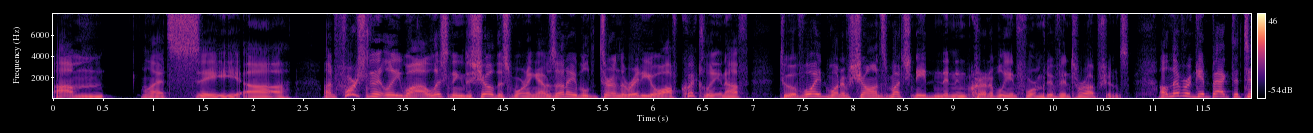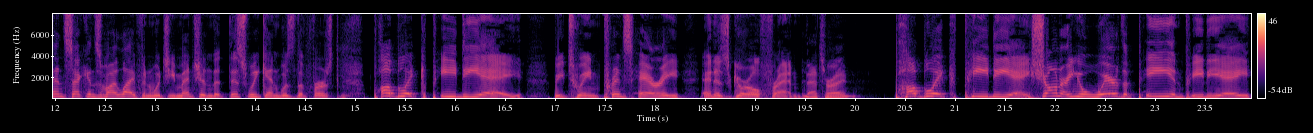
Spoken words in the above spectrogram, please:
Um, let's see. Uh, unfortunately, while listening to the show this morning, I was unable to turn the radio off quickly enough to avoid one of Sean's much needed and incredibly informative interruptions. I'll never get back to 10 seconds of my life in which he mentioned that this weekend was the first public PDA between Prince Harry and his girlfriend. That's right. Public PDA. Sean, are you aware the P in PDA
